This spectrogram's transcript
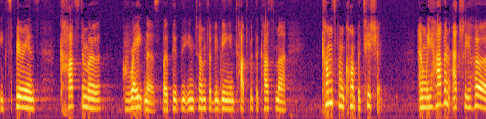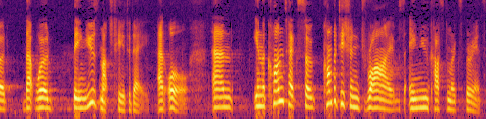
experience customer greatness, but in terms of being in touch with the customer, comes from competition. And we haven't actually heard that word being used much here today at all. And in the context, so competition drives a new customer experience.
